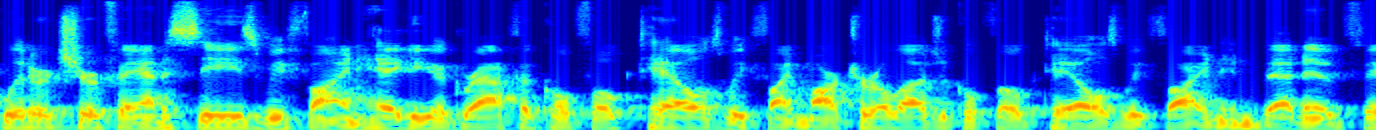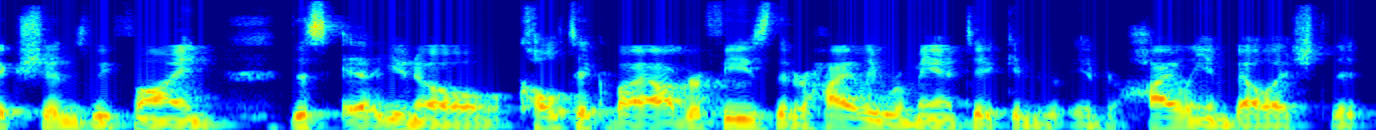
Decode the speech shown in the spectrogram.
literature fantasies. We find hagiographical folk tales. We find martyrological folk tales. We find inventive fictions. We find this, uh, you know, cultic biographies that are highly romantic and, and highly embellished that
